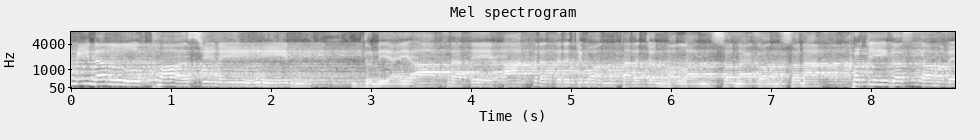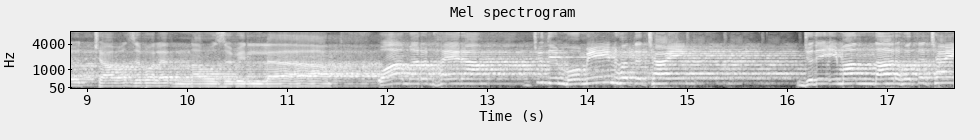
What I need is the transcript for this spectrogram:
من الخاسرين দুনিয়ায় আখরাতে, আখরাতের জীবন তার জন্য লাঞ্ছনা গঞ্চনা ক্ষতিগ্রস্ত হবে উচ্চ আওয়াজে বলেন, নাউজুবিল্লাহ। ও আমার ভাইরা যদি মমিন হতে চাই, যদি ইমানদার হতে চাই,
